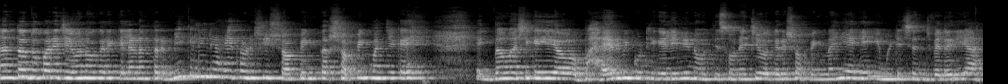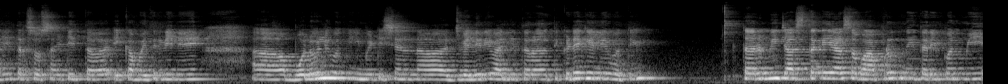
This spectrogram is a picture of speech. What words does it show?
नंतर दुपारी जेवण वगैरे केल्यानंतर मी केलेली आहे थोडीशी शॉपिंग तर शॉपिंग म्हणजे काही एकदम अशी काही बाहेर मी कुठे गेलेली नव्हती. सोन्याची वगैरे शॉपिंग नाही आहे हे इमिटेशन ज्वेलरी आहे. तर सोसायटीत एका मैत्रिणीने बोलवली होती इमिटेशन ज्वेलरीवाली तर तिकडे गेली होती. तर मी जास्त काही असं वापरत नाही तरी पण मी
